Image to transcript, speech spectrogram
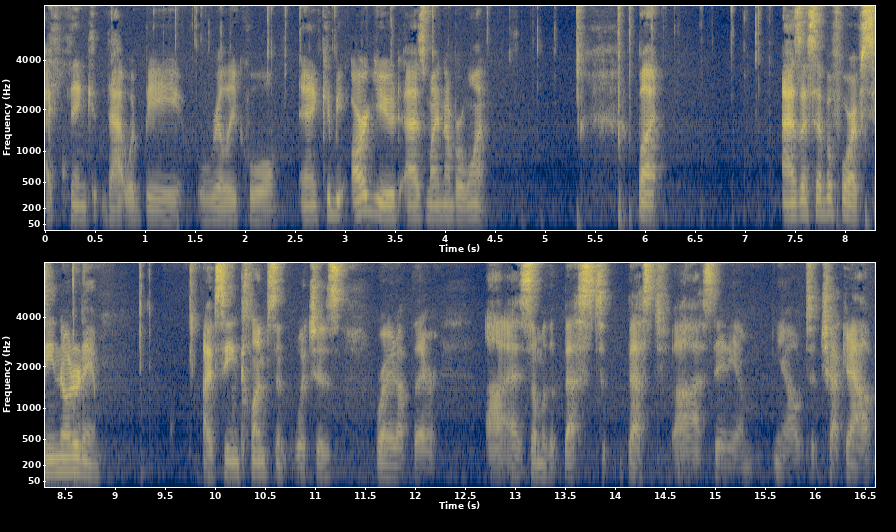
I think that would be really cool. And it could be argued as my number one. But as I said before, I've seen Notre Dame. I've seen Clemson, which is right up there uh, as some of the best best uh, stadium you know to check out.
